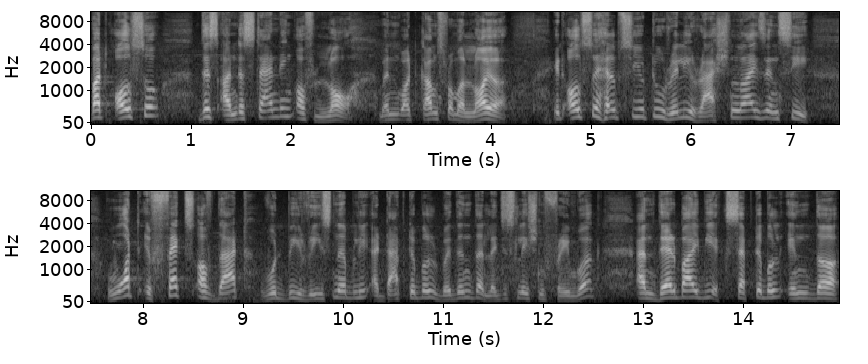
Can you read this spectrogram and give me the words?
But also this understanding of law, when what comes from a lawyer, it also helps you to really rationalize and see what effects of that would be reasonably adaptable within the legislation framework and thereby be acceptable in the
